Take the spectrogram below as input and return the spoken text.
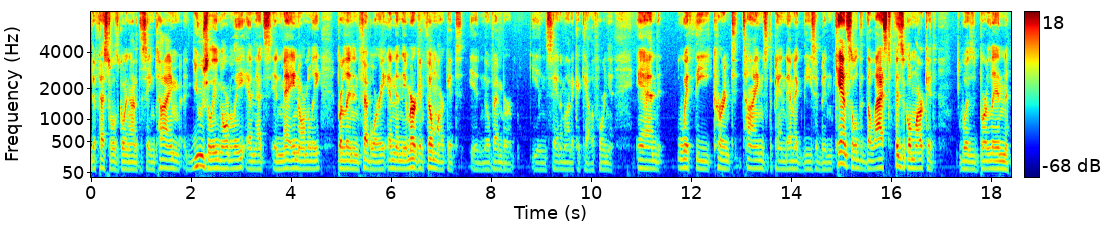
the festival is going on at the same time, usually normally, and that's in May normally. Berlin in February, and then the American Film Market in November in Santa Monica, California. And with the current times, the pandemic, these have been canceled. The last physical market was Berlin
